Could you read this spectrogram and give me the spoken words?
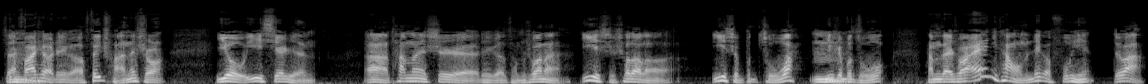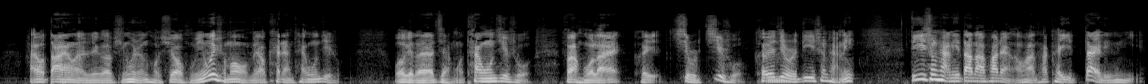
在发射这个飞船的时候。有一些人，啊，他们是这个怎么说呢？意识受到了意识不足啊，意识不足。他们在说，哎，你看我们这个扶贫，对吧？还有大量的这个贫困人口需要扶贫，为什么我们要开展太空技术？我给大家讲过，太空技术反过来可以就是技术，科学技术第一生产力，第一生产力大大发展的话，它可以带领你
